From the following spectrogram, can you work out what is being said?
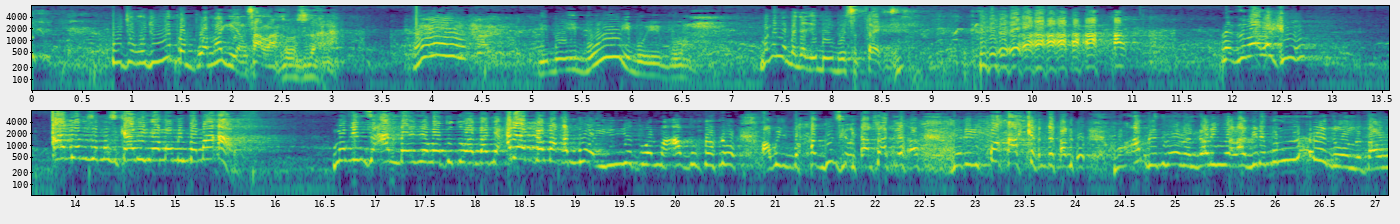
Ujung-ujungnya perempuan lagi yang salah, saudara. Ah, ibu-ibu, ibu-ibu. Makanya banyak ibu-ibu stres ya. Saudaraku, Adam sama sekali nggak mau minta maaf. Mungkin seandainya waktu Tuhan tanya, ada apa makan buah? Iya Tuhan maaf Tuhan, aduh, habis bagus kelihatannya. Jadi dimakan, aduh, maaf deh Tuhan, kali nggak lagi deh bener deh Tuhan, udah tahu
